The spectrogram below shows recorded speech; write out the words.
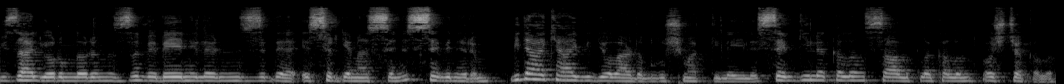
güzel yorumlarınızı ve beğenilerinizi de esirgemezseniz sevinirim. Bir dahaki ay videolarda buluşmak dileğiyle. Sevgiyle kalın, sağlıkla kalın, hoşça kalın.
